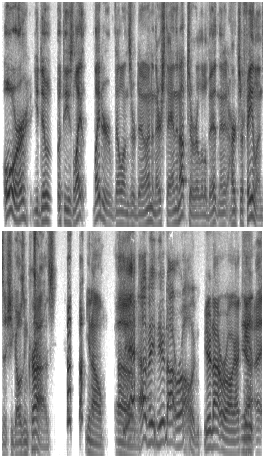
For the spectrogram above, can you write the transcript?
Or you do what these late, later villains are doing, and they're standing up to her a little bit, and then it hurts her feelings, and she goes and cries. you know, um, yeah i mean you're not wrong you're not wrong i can't yeah,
